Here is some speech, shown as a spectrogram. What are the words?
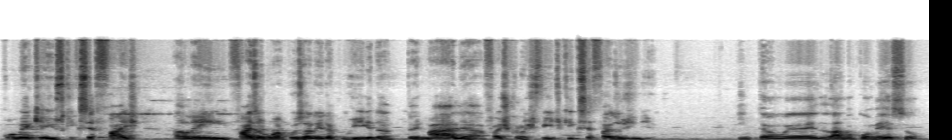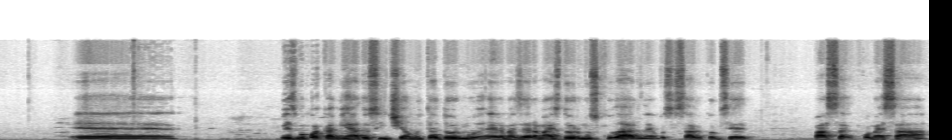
como é que é isso? O que, que você faz além, faz alguma coisa além da corrida, tem malha, faz crossfit, o que, que você faz hoje em dia? Então, é, lá no começo, é, mesmo com a caminhada, eu sentia muita dor, era, mas era mais dor muscular, né? Você sabe quando você passa, começa a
